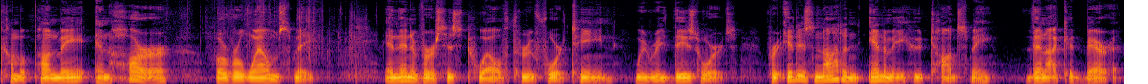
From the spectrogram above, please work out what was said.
come upon me, and horror overwhelms me. And then in verses 12 through 14, we read these words For it is not an enemy who taunts me, then I could bear it.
